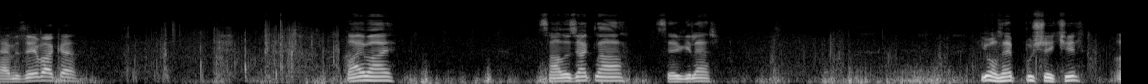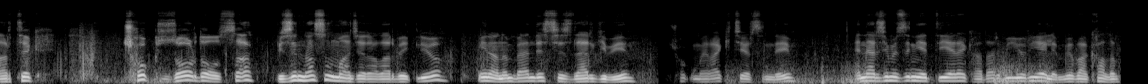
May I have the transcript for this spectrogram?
Kendinize iyi bakın. Bay bay. Sağlıcakla. Sevgiler. Yol hep bu şekil. Artık çok zor da olsa bizi nasıl maceralar bekliyor? İnanın ben de sizler gibiyim. Çok merak içerisindeyim. Enerjimizin yettiği yere kadar bir yürüyelim, bir bakalım.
